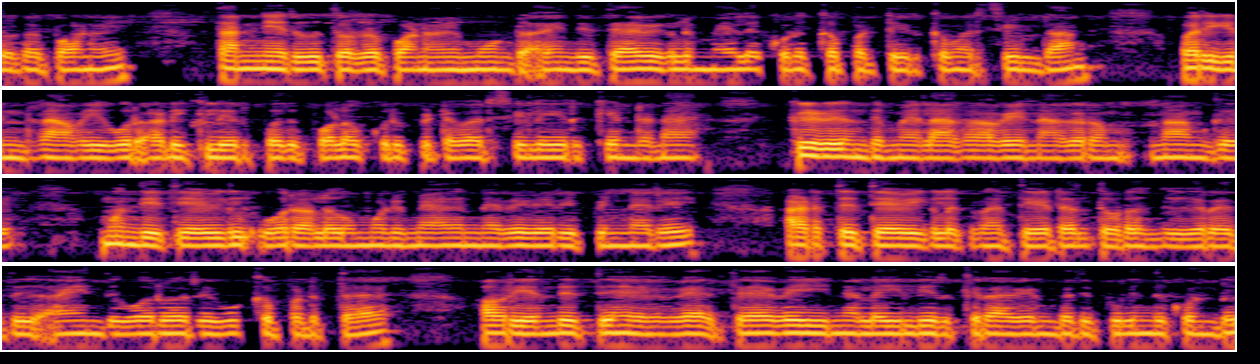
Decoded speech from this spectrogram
தொடர்பானவை தன்னிறைவு தொடர்பானவை மூன்று ஐந்து தேவைகளும் மேலே கொடுக்கப்பட்டிருக்கும் வரிசையில் தான் வருகின்றன. அவை ஒரு அடுக்கில் இருப்பது போல குறிப்பிட்ட வரிசையில் இருக்கின்றன. கீழிருந்து மேலாக அவை நகரும். நான்கு முந்தைய தேவைகள் ஓரளவு முழுமையாக நிறைவேறிய பின்னரே அடுத்த தேவைகளுக்கான தேடல் தொடங்குகிறது. ஐந்து ஒருவரை ஊக்கப்படுத்த அவர் எந்த தேவை நிலையில் இருக்கிறார் என்பதை புரிந்து கொண்டு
